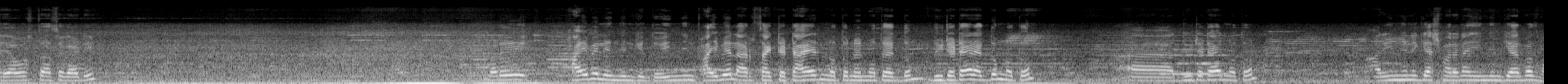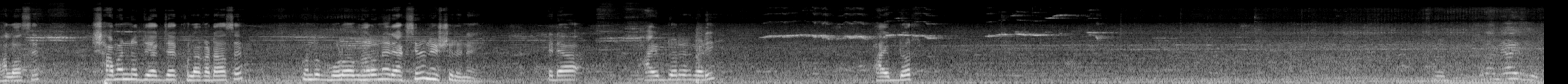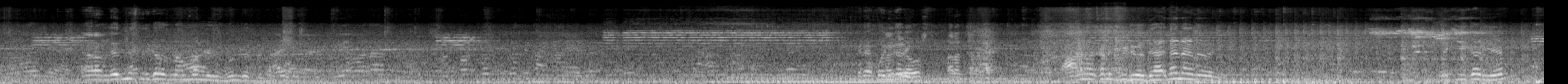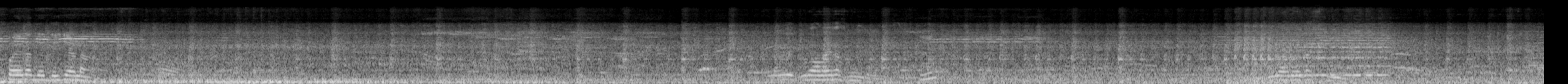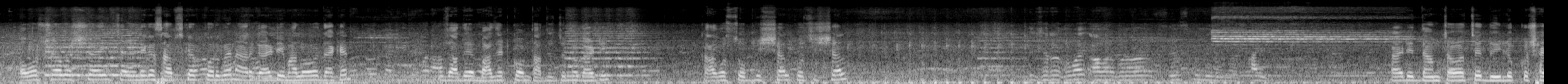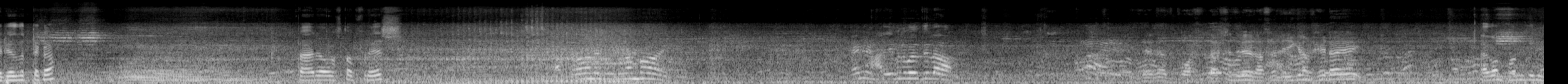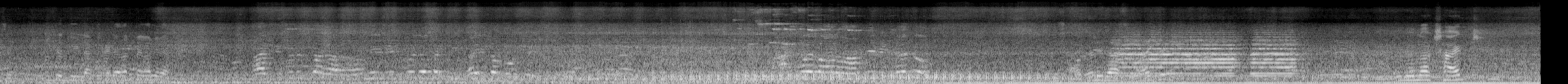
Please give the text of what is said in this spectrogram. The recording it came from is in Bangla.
এই অবস্থা আছে গাড়ি গাড়ি ফাইভ এল ইঞ্জিন কিন্তু ইঞ্জিন ফাইভ এল আর চারটা টায়ার নতুনের মতো একদম, দুইটা টায়ার একদম নতুন দুইটা টায়ার নতুন। আর ইঞ্জিনে গ্যাস মারে না ইঞ্জিন গিয়ার বাস ভালো আছে। সামান্য দু এক জায়গায় খোলা কাটা আছে, কিন্তু বড় ধরনের অ্যাক্সিডেন্ট হিস্টোরি নেই। এটা ফাইভ ডোরের গাড়ি ফাইভ ডোর নাম্বার এটা কোন গাড়ি? আর একটা আমার খালি ভিডিও দেয় না না না না। এটা কি গাড়ি এটা দেখে এলামগুলা আমার কাছে গুলা আমার কাছে। অবশ্যই অবশ্যই চ্যানেলটাকে সাবস্ক্রাইব করবেন আর গাড়িটি ভালোভাবে দেখেন। যাদের বাজেট কম তাদের জন্য গাড়িটি কাগজ চব্বিশ সাল পঁচিশ সাল। গাড়িটির দাম চাওয়া হচ্ছে দুই লক্ষ ষাট হাজার টাকা। টায়ারের অবস্থা ফ্রেশ আসসালামু আলাইকুম এখন ফোন বলছে দুই লাখ ষাট হাজার টাকা নিয়ে আর দু লাখ ষাট।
